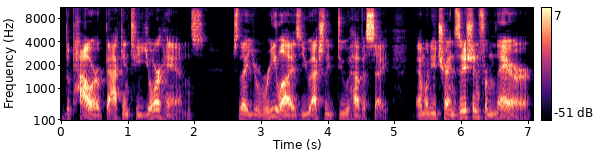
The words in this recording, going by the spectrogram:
the power back into your hands so that you realize you actually do have a say. And when you transition from there,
